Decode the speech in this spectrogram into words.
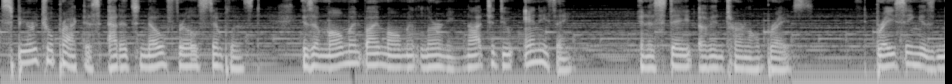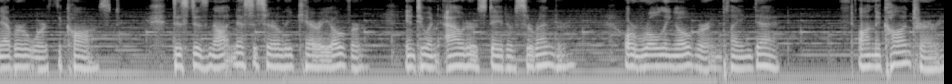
Spiritual practice, at its no frills simplest, is a moment by moment learning not to do anything in a state of internal brace. Bracing is never worth the cost. This does not necessarily carry over into an outer state of surrender or rolling over and playing dead. On the contrary,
